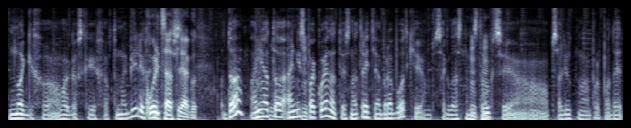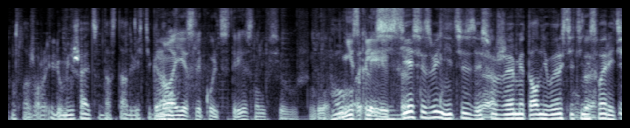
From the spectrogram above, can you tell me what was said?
многих ваговских автомобилях. Кольца отлягут. да, они, Мгм. Это, они спокойно, то есть на третьей обработке, согласно инструкции, э, абсолютно пропадает масложор или уменьшается до 100-200 граммов. Ну, а если кольца треснули, все уж. Да. Ну, не склеится. Здесь, извините, здесь Да. уже металл не вырастить и Да. не сварить.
